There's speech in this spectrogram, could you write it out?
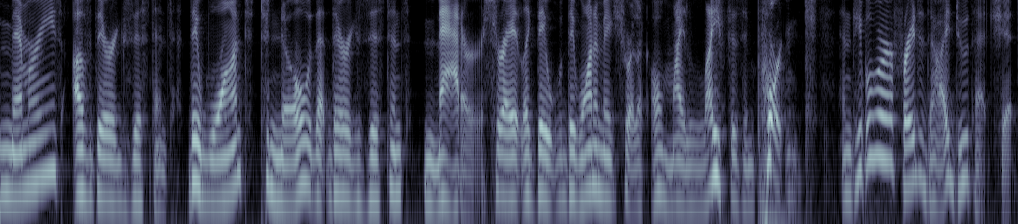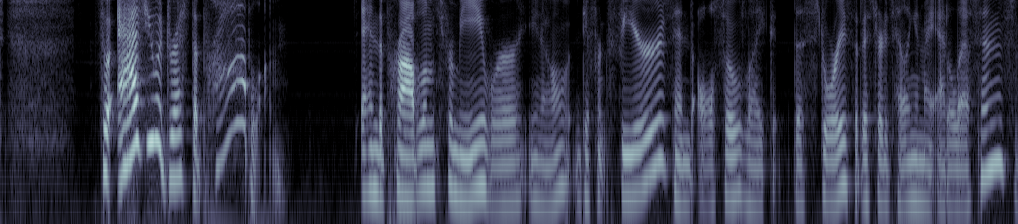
memories of their existence. They want to know that their existence matters, right? Like they they want to make sure like, "Oh, my life is important." And people who are afraid to die do that shit. So as you address the problem, and the problems for me were, you know, different fears and also like the stories that I started telling in my adolescence,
